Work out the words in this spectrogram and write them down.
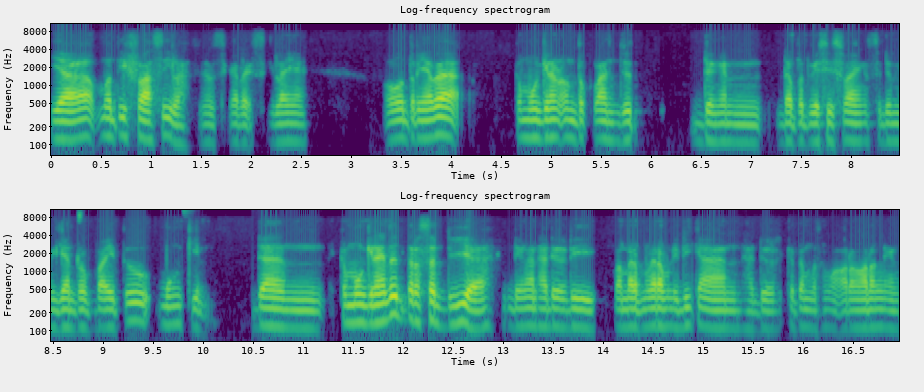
ya motivasi lah sekarang sekilanya oh ternyata kemungkinan untuk lanjut dengan dapat beasiswa yang sedemikian rupa itu mungkin dan kemungkinan itu tersedia dengan hadir di pameran-pameran pendidikan, hadir ketemu sama orang-orang yang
